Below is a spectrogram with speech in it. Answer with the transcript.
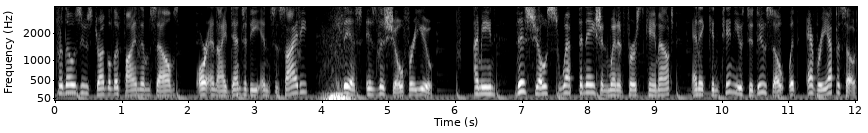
for those who struggle to find themselves or an identity in society, this is the show for you. I mean, this show swept the nation when it first came out, and it continues to do so with every episode.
